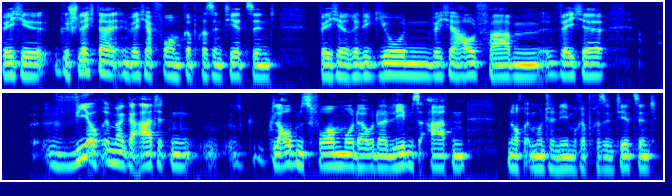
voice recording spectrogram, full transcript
welche Geschlechter in welcher Form repräsentiert sind, welche Religionen, welche Hautfarben, welche wie auch immer gearteten Glaubensformen oder, oder Lebensarten noch im Unternehmen repräsentiert sind.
